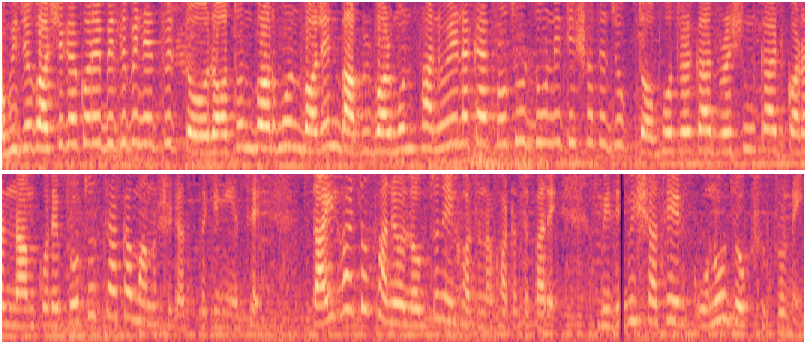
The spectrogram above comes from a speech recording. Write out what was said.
অভিযোগ অস্বীকার করে বিজেপি নেতৃত্ব। রতন বর্মন বলেন, বাবুল বর্মন স্থানীয় এলাকায় প্রচুর দুর্নীতির সাথে যুক্ত। ভোটার কার্ড, রেশন কার্ড করার নাম করে প্রচুর টাকা মানুষের কাছ থেকে নিয়েছে। তাই হয়তো স্থানীয় লোকজন এই ঘটনা ঘটাতে পারে। বিজেপির সাথে এর কোনো যোগসূত্র নেই।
